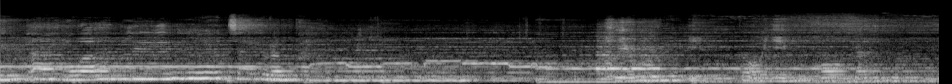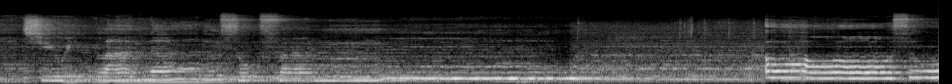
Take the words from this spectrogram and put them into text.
ถึงอ้างวางเหลือใจรำพันหิวอิ่มก็ยิ้มพอกัน ชีวิตกลางน้ำสุขสันต์โอ้สว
